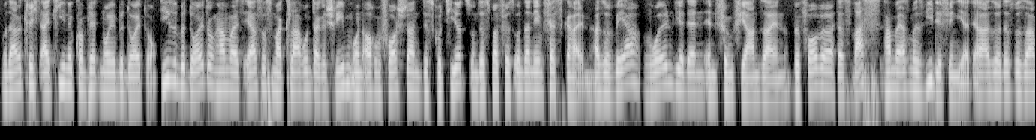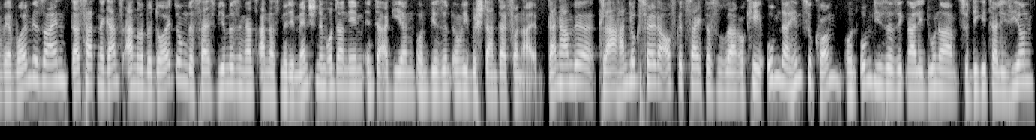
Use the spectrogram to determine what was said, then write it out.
Und damit kriegt IT eine komplett neue Bedeutung. Diese Bedeutung haben wir als erstes mal klar runtergeschrieben und auch im Vorstand diskutiert und das mal fürs Unternehmen festgehalten. Also wer wollen wir denn in fünf Jahren sein? Bevor wir das Was, haben wir erstmal das Wie definiert. Ja, also, dass wir sagen, wer wollen wir sein? Das hat eine ganz andere Bedeutung. Das heißt, wir müssen ganz anders mit den Menschen im Unternehmen interagieren und wir sind irgendwie Bestandteil von allem. Dann haben wir klar Handlungsfelder aufgezeigt, dass wir sagen, okay, um da hinzukommen und um diese Signal Iduna zu digitalisieren,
